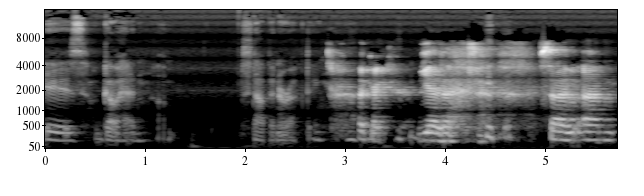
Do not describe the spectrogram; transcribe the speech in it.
is go ahead. I'll stop interrupting. Okay. Yeah. so, um,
